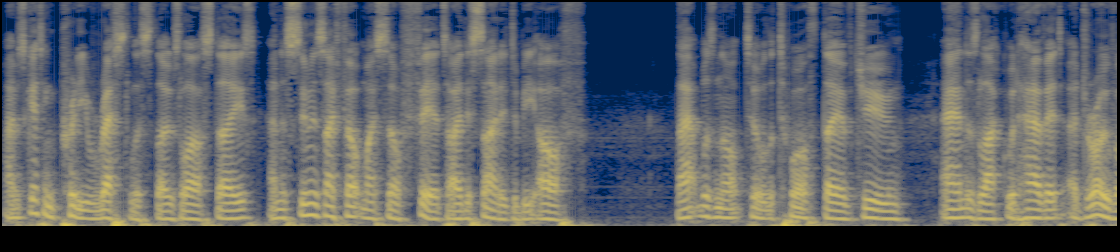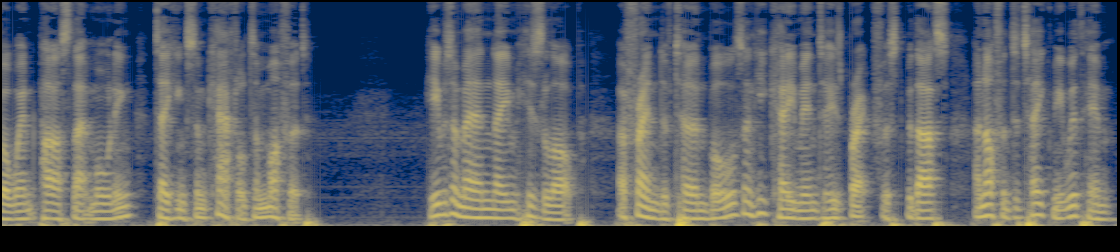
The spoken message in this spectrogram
I was getting pretty restless those last days, and as soon as I felt myself fit I decided to be off. That was not till the twelfth day of June, and as luck would have it a drover went past that morning taking some cattle to Moffat. He was a man named Hislop, a friend of Turnbull's, and he came in to his breakfast with us and offered to take me with him.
